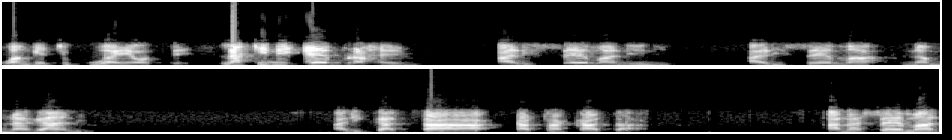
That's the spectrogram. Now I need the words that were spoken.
wangechukua yote. Lakini Abraham alisema nini alisema namna gani? Alikataa kata kata. Anasema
